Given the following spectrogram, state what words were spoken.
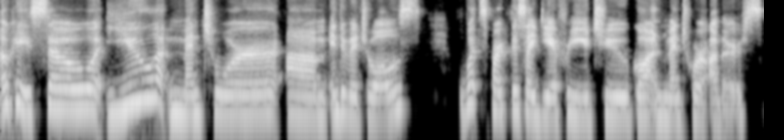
Okay, so you mentor um, individuals. What sparked this idea for you to go out and mentor others?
